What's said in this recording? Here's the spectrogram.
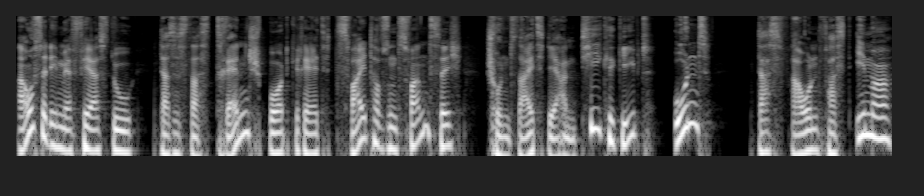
Außerdem erfährst du, dass es das Trendsportgerät 2020 schon seit der Antike gibt und dass Frauen fast immer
